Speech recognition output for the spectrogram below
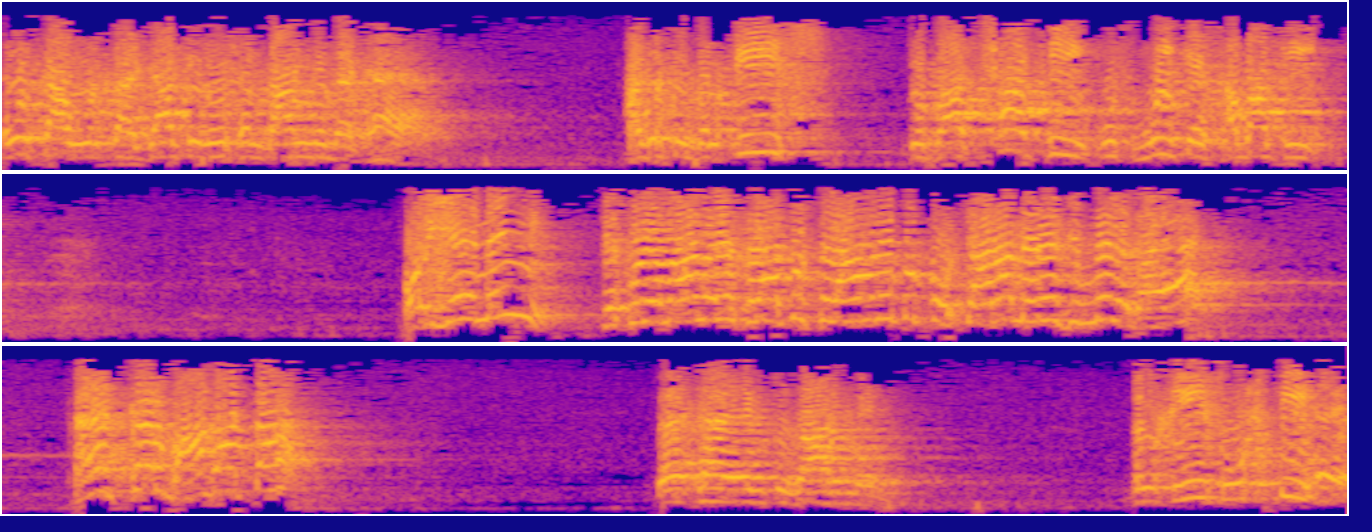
اڑتا اڑتا جا کے روشن دان میں بیٹھا ہے۔ حضرت بلکیش جو بادشاہ تھی، اس ملک کے سبا کی۔ اور یہ نہیں کہ سلیمان علیہ السلاط السلام نے تو پہنچانا میرے ذمے لگایا ہے۔ پھینک کر بھاگ آتا۔ بیٹھا ہے انتظار میں۔ بلقیس اٹھتی ہے،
